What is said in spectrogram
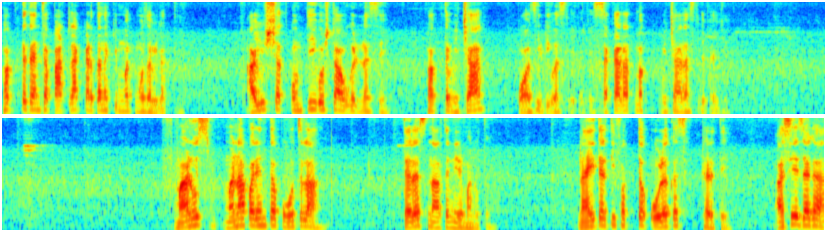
फक्त त्यांचा पाठलाग करताना किंमत मोजावी लागते. आयुष्यात कोणतीही गोष्ट अवघड नसते. फक्त विचार पॉझिटिव्ह असले पाहिजे सकारात्मक विचार असले पाहिजे. माणूस मनापर्यंत पोहोचला तरच नातं निर्माण होतं. नाहीतर ती फक्त ओळखच ठरते. असे जगा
